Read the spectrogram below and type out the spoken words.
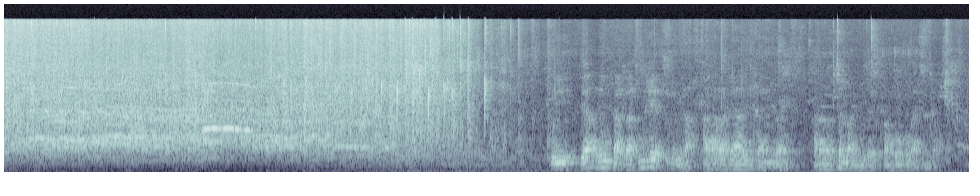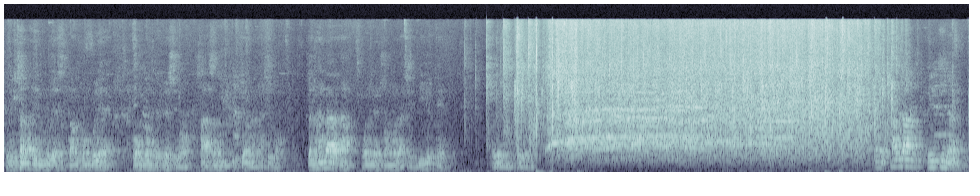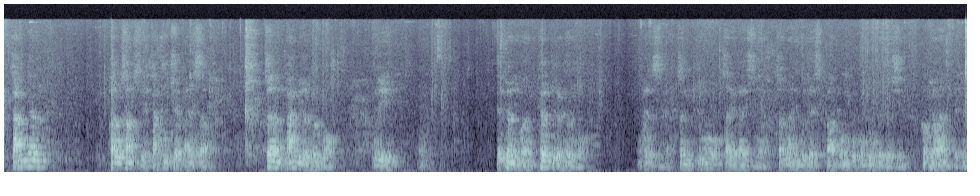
우리 대한애국당과 두 개의 축입니다. 하나가 대한애국당이면 하나는 천만 민주석방 있습니다. 우리 천만 민주석방 본부의 공동대표시고 사선 국회의원을 하시고 전 한나라당 오늘 총무를 하신 이규택 의원님께 오늘 창당 1주년 작년 8월 30일 장충체육관에서 저는 방귀를 돌고 우리 어, 대표님은 태극기를 들고 하셨습니다. 전 규모 사령관이시며 천만 인무제 석방 본부 공동대표신 허평환 대표님.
